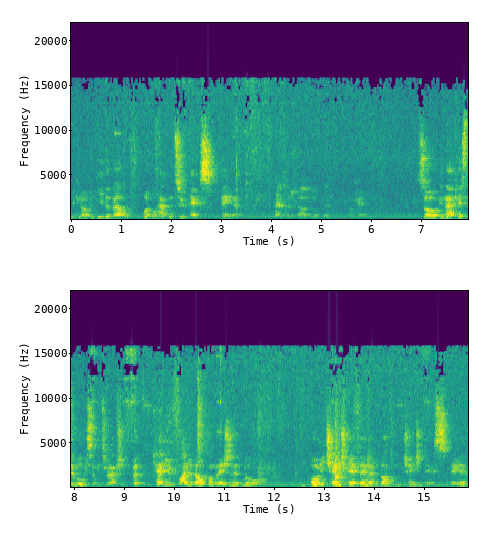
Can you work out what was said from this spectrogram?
You can open either valve. What will happen to XAF? Depends which valve you open. Okay. So in that case, there will be some interaction. But can you find a valve combination that will only change FM and not change XAM?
